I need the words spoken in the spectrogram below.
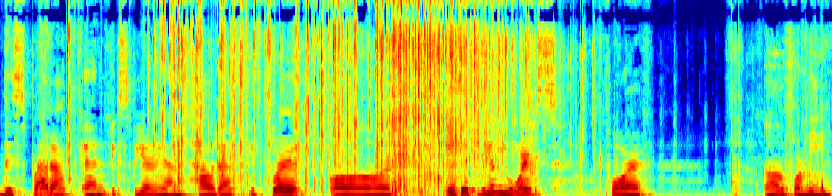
this product and experience how does it work or if it really works for uh, for me.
